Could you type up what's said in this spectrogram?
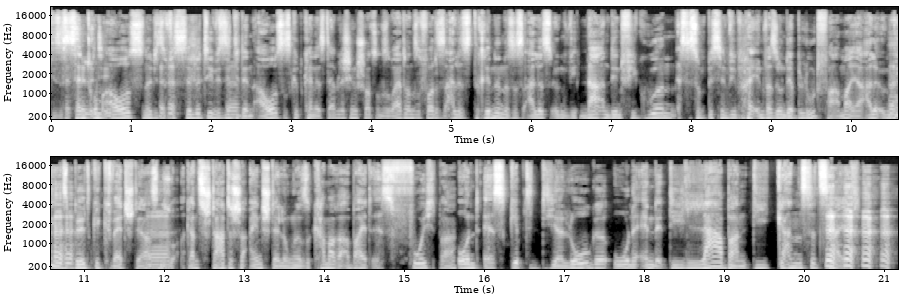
dieses Facility. Zentrum aus, ne, diese Facility, wie sieht Ja. die denn aus? Es gibt keine Establishing Shots und so weiter und so fort. Das ist alles drinnen, das ist alles irgendwie nah an den Figuren. Es ist so ein bisschen wie bei Invasion der Blutfarmer, ja, alle irgendwie ins Bild gequetscht, ja. Es sind so ganz statische Einstellungen, also Kameraarbeit ist furchtbar und es gibt Dialoge ohne Ende. Die labern die ganze Zeit.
